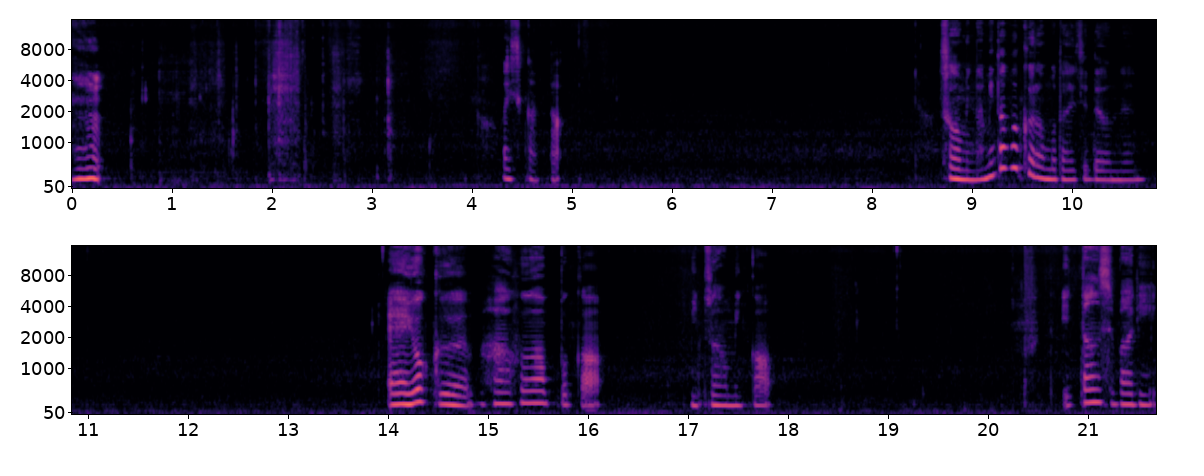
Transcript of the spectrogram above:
うん。美味しかった。そう涙袋も大事だよね。えー、よくハーフアップか三つ編みか。一旦縛り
